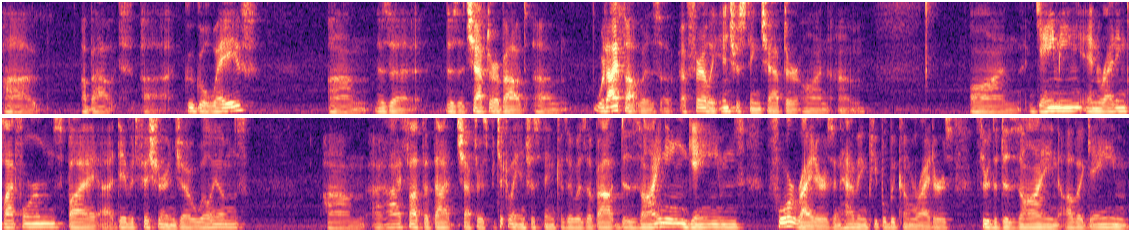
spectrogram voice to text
uh, about uh, Google Wave. Um, there's a there's a chapter about um, what I thought was a, a fairly interesting chapter on um, on gaming and writing platforms by uh, David Fisher and Joe Williams. Um, I thought that that chapter is particularly interesting because it was about designing games for writers and having people become writers through the design of a game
